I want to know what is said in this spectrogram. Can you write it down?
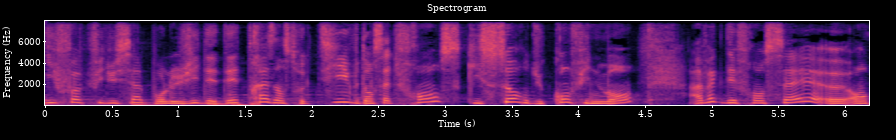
IFOP fiduciale pour le JDD, très instructive dans cette France qui sort du confinement, avec des Français euh, en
